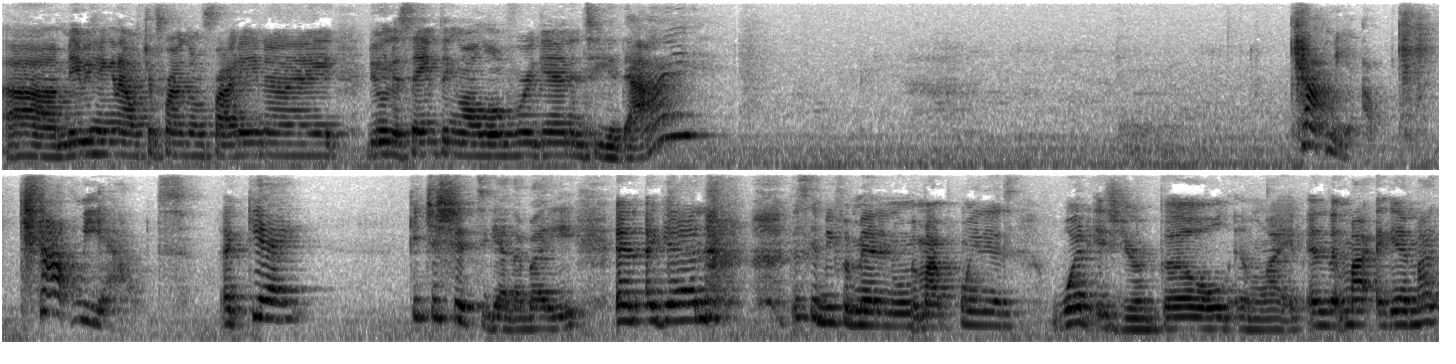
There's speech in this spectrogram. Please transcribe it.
uh, maybe hanging out with your friends on friday night doing the same thing all over again until you die count me out. Count me out. Okay? Get your shit together, buddy. And again, this can be for men and women. My point is, what is your goal in life? And my again, my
